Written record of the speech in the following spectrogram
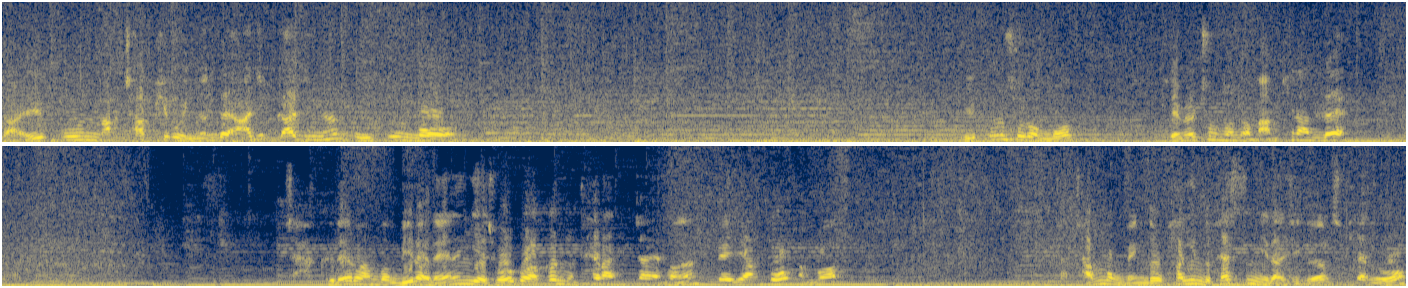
자, 일꾼 막 잡히고 있는데, 아직까지는 일꾼 뭐, 일꾼 수로 뭐, 개멸충 선수가 많긴 한데, 자, 그대로 한번 밀어내는 게 좋을 것 같거든요. 테란 입장에서는. 빼지 않고 한번. 자, 잠복 맹도 확인도 했습니다, 지금. 스캔으로.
